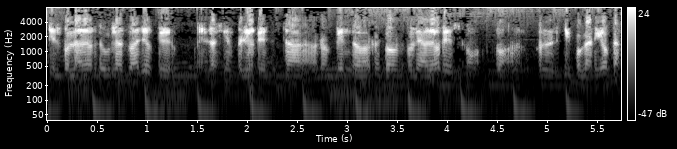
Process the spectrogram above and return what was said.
y el goleador Douglas Bayo, que en las inferiores está rompiendo récords goleadores con, con, con el equipo carioca.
